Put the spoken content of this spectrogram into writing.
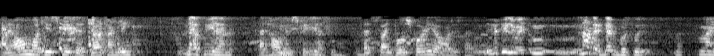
At home, what do you speak? The Jharkhandi? Yes, we have. At home, you speak Yes, that. yes. That's like Bhojpuri, or what is that? Little bit, mm, not exact Bhojpuri, but my,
